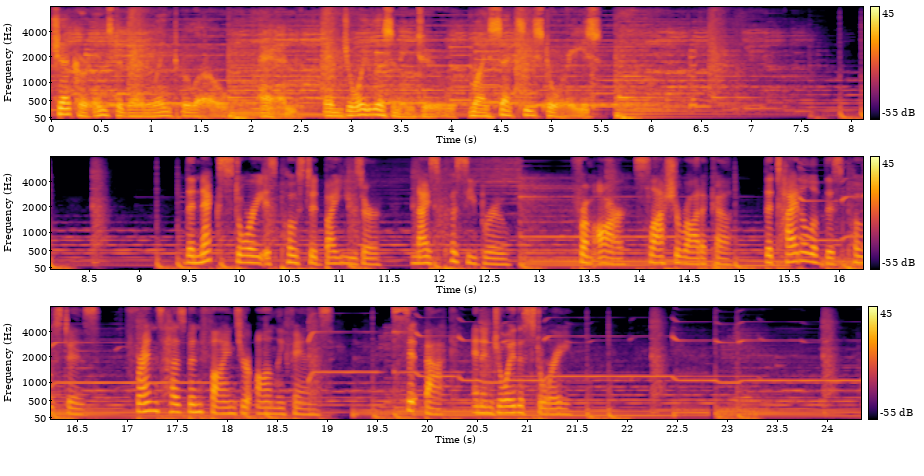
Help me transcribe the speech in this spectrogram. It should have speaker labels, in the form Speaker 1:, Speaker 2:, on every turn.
Speaker 1: Check her Instagram linked below and enjoy listening to My Sexy Stories.
Speaker 2: The next story is posted by user Nice Pussy Brew from r slash erotica. The title of this post is Friend's Husband Finds Your OnlyFans. Sit back and enjoy the story.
